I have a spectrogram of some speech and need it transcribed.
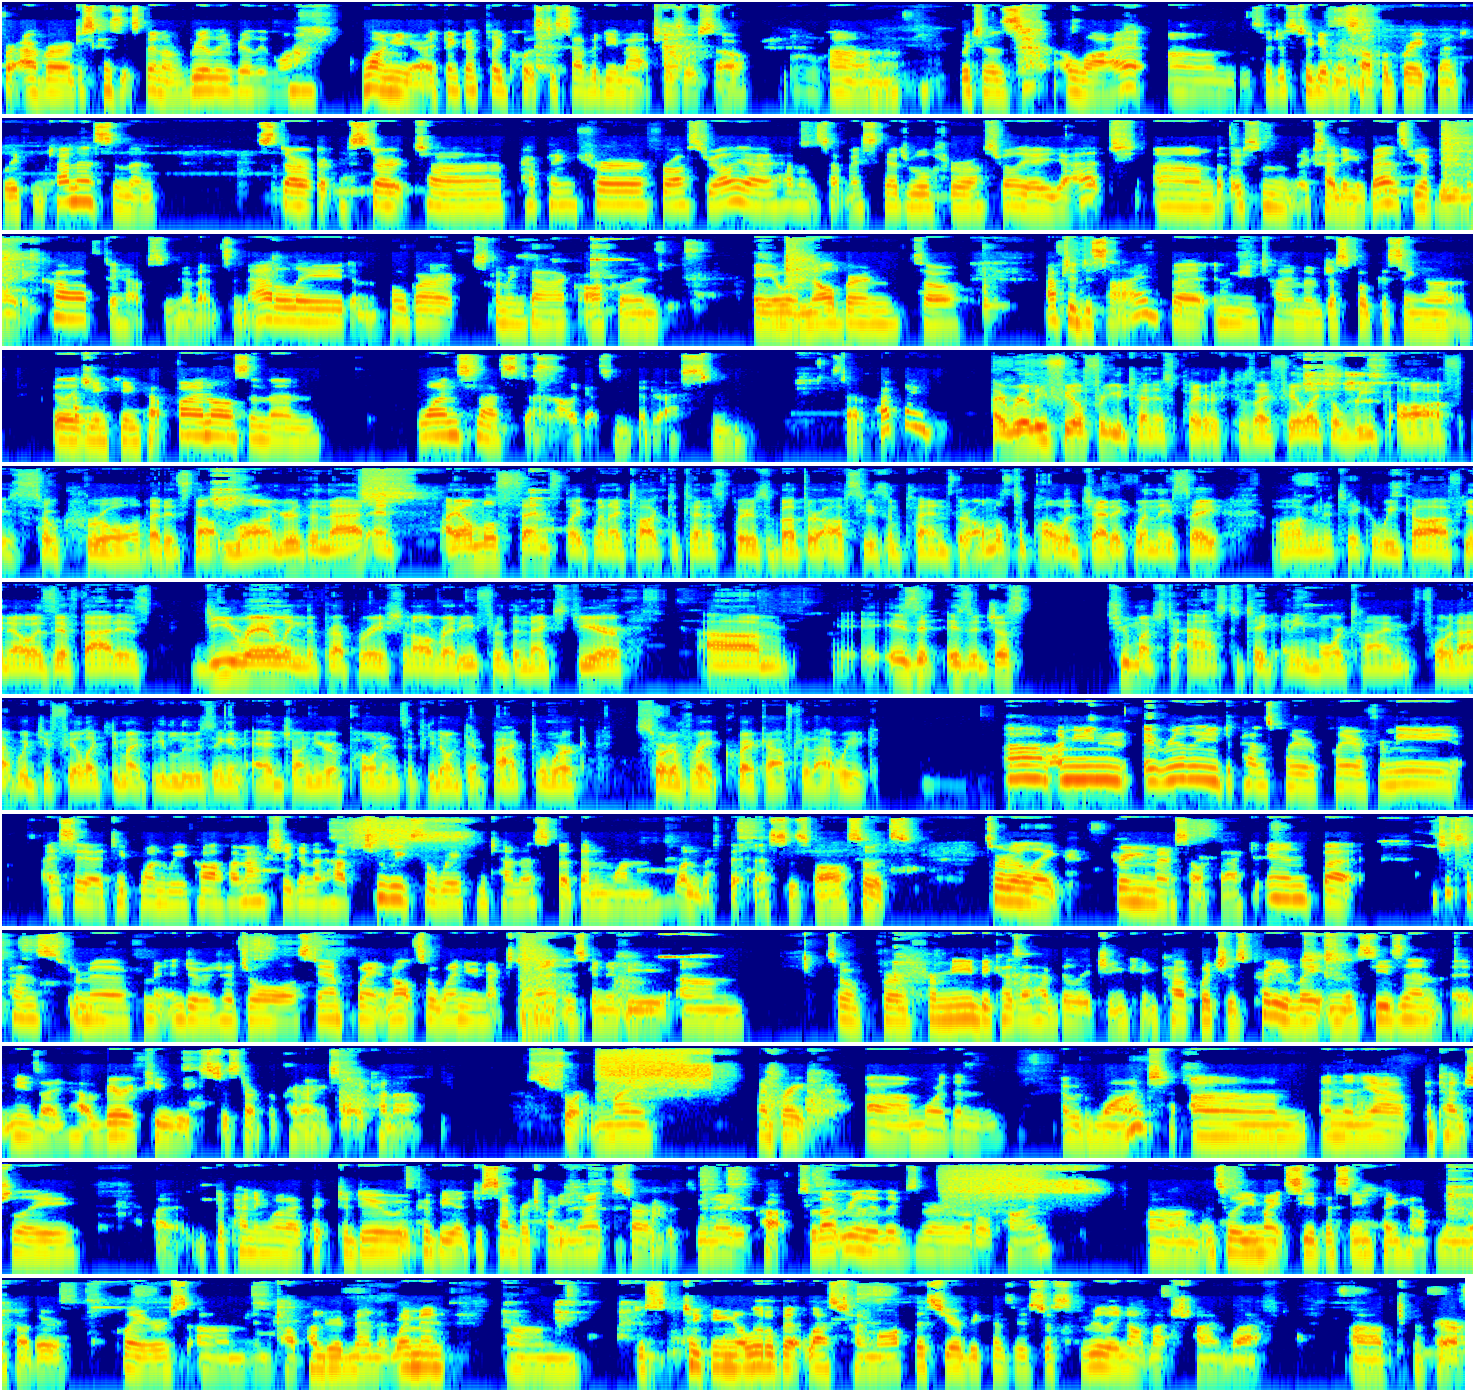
forever, just because it's been a really really long long year. I think I played close to 70 matches or so, um, which was a lot. Um, so just to give myself a break mentally from tennis, and then start start uh, prepping for for Australia. I haven't set my schedule for Australia yet, um, but there's some exciting events. We have the United Cup. They have some events in Adelaide and Hobart is coming back, Auckland, AO Melbourne. So I have to decide. But in the meantime, I'm just focusing on Billie Jean King Cup finals, and then once that's done, I'll get some good rest and start prepping. I really feel for you tennis players because I feel like a week off is so cruel that it's not longer than that. And I almost sense like when I talk to tennis players about their off-season plans, they're almost apologetic when they say, "Oh, I'm going to take a week off," you know, as if that is derailing the preparation already for the next year. Um, is it is it just too much to ask to take any more time for that? Would you feel like you might be losing an edge on your opponents if you don't get back to work sort of right quick after that week? Um, I mean, it really depends player to player. For me, I say I take one week off. I'm actually going to have two weeks away from tennis, but then one one with fitness as well. So it's sort of like bringing myself back in, but it just depends from a from an individual standpoint, and also when your next event is going to be. Um, so for for me, because I have Billie Jean King Cup, which is pretty late in the season, it means I have very few weeks to start preparing. So I kind of shorten my my break uh, more than I would want. Um, and then, yeah, potentially, uh, depending what I pick to do, it could be a December 29th start with the United Cup. So that really leaves very little time. Um, and so you might see the same thing happening with other players um, in the top 100 men and women. Um, just taking a little bit less time off this year because there's just really not much time left uh, to prepare.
